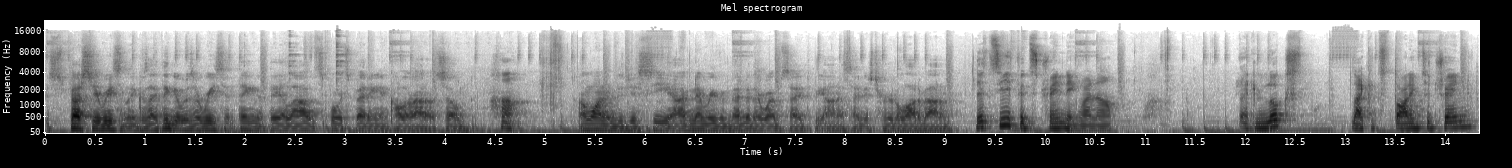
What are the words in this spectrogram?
especially recently because I think it was a recent thing that they allowed sports betting in Colorado. So huh? I wanted to just see. I've never even been to their website to be honest. I just heard a lot about them. Let's see if it's trending right now. It looks like it's starting to trend.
